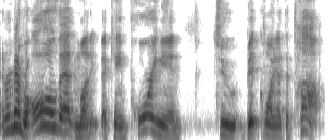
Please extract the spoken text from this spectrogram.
And remember, all that money that came pouring in to Bitcoin at the top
